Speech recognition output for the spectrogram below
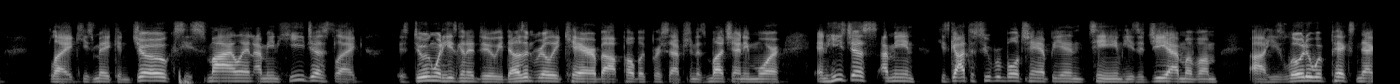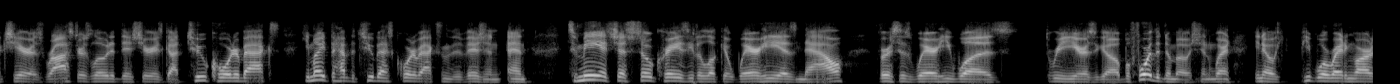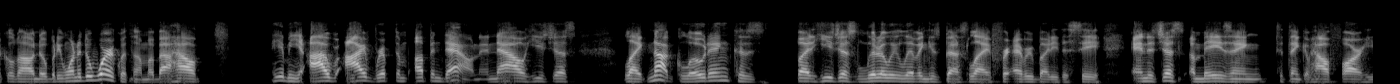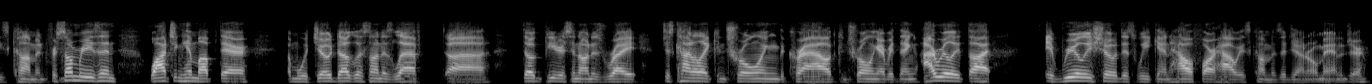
like he's making jokes, he's smiling. I mean, he just like is doing what he's going to do. He doesn't really care about public perception as much anymore. And he's just, I mean, he's got the Super Bowl champion team. He's a GM of them. Uh, he's loaded with picks next year. His roster's loaded this year. He's got two quarterbacks. He might have the two best quarterbacks in the division. And to me, it's just so crazy to look at where he is now versus where he was three years ago before the demotion, when, you know, people were writing articles about how nobody wanted to work with him, about how, I mean, I, I ripped him up and down. And now he's just, like not gloating because but he's just literally living his best life for everybody to see. And it's just amazing to think of how far he's come. And for some reason watching him up there um, with joe douglas on his left uh, doug Pederson on his right just kind of like controlling the crowd controlling everything i really thought it really showed this weekend how far howie's come as a general manager.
